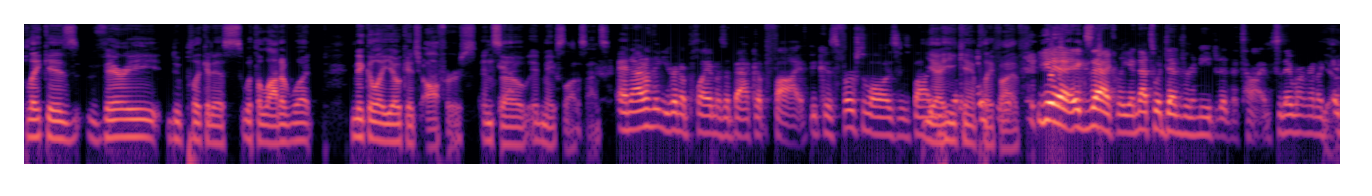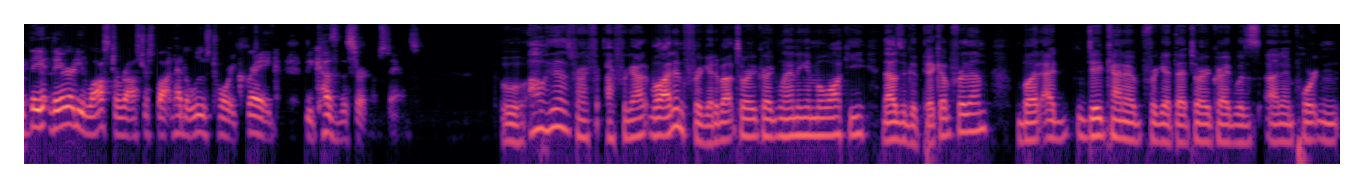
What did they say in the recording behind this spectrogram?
Blake is very duplicitous with a lot of what Nikola Jokic offers, and so it makes a lot of sense. And I don't think you're going to play him as a backup five because first of all, is his body. Yeah, he can't play five. Yeah, exactly, and that's what Denver needed at the time. So they weren't going to. Yeah. They they already lost a roster spot and had to lose Torrey Craig because of the circumstance. Ooh, oh yeah, that's right. I forgot. Well, I didn't forget about Torrey Craig landing in Milwaukee. That was a good pickup for them. But I did kind of forget that Torrey Craig was an important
